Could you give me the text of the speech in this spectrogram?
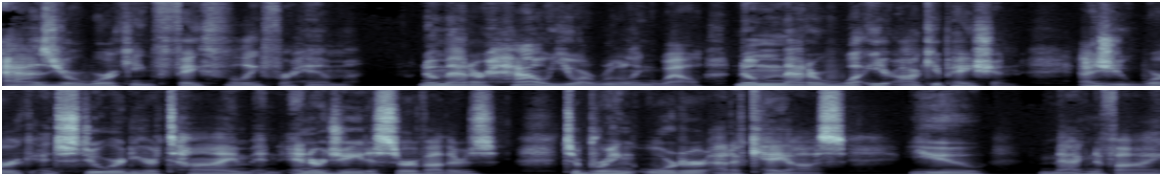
as you're working faithfully for Him no matter how you are ruling well, no matter what your occupation, as you work and steward your time and energy to serve others, to bring order out of chaos, you magnify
